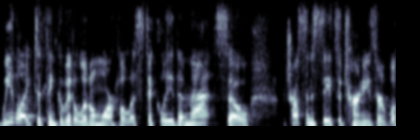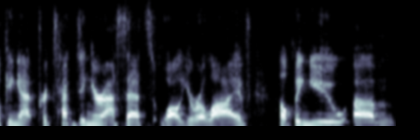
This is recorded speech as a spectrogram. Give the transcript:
We like to think of it a little more holistically than that. So, trust and estates attorneys are looking at protecting your assets while you're alive, helping you um,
